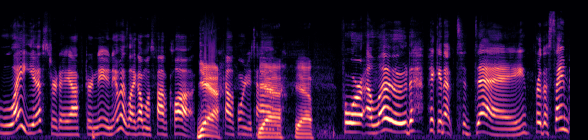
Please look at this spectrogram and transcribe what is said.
late yesterday afternoon. It was like almost five o'clock. Yeah. California time yeah yeah for a load picking up today for the same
